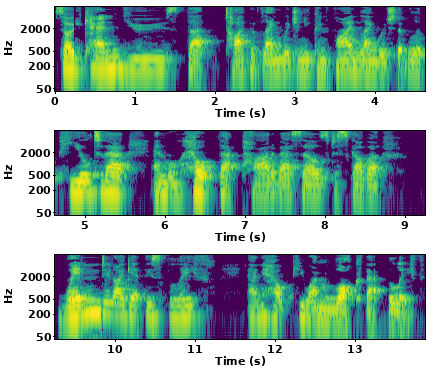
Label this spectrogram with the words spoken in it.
So you can use that type of language and you can find language that will appeal to that and will help that part of ourselves discover when did I get this belief and help you unlock that belief.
